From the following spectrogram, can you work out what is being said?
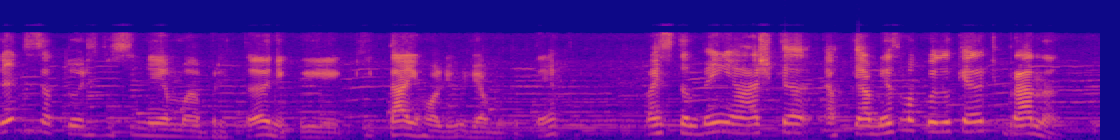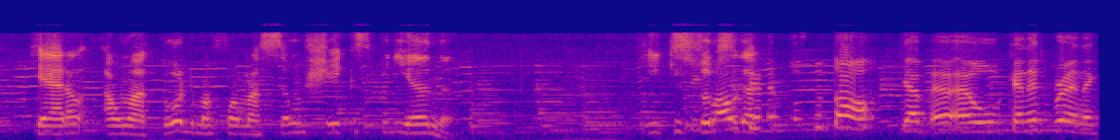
grandes atores do cinema britânico e que está em Hollywood há muito tempo. Mas também acho que é, que é a mesma coisa que Eric Branagh, que era um ator de uma formação shakespeariana. E que soube Igual o se dar- Kenneth do Thor, que é, é- é o Kenneth Branagh.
